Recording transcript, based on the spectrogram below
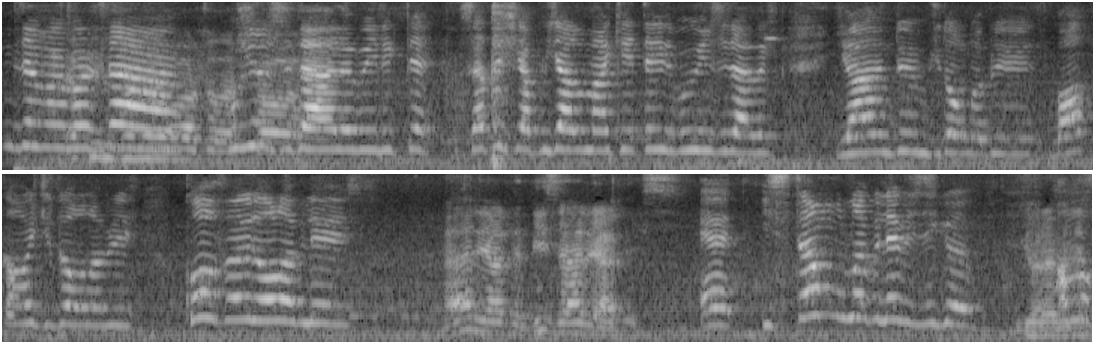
Hepinize merhaba arkadaşlar. Bugün sizlerle birlikte satış yapacağız marketteyiz. Bugün sizlerle birlikte yani düğümcü de olabilir, baklavacı da olabilir, kuaför de olabilir. Her yerde, biz her yerdeyiz. Evet İstanbul'da bile bizi gör. Ama Görebilirsiniz.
